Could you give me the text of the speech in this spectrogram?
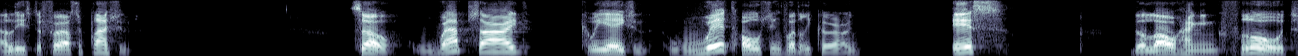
At least the first impression. So website creation with hosting for the recurring is the low hanging fruit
